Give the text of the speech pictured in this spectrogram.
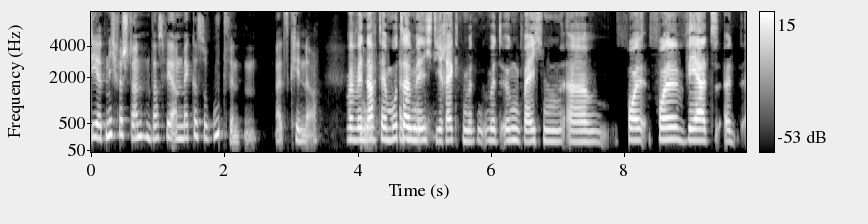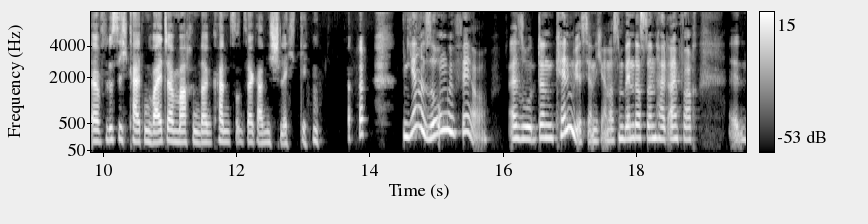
die hat nicht verstanden, was wir an Meckes so gut finden als Kinder. Wenn wir so. nach der Muttermilch also, direkt mit, mit irgendwelchen ähm, Voll, Vollwert äh, äh Flüssigkeiten weitermachen, dann kann es uns ja gar nicht schlecht gehen. ja, so ungefähr. Also dann kennen wir es ja nicht anders. Und wenn das dann halt einfach äh,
